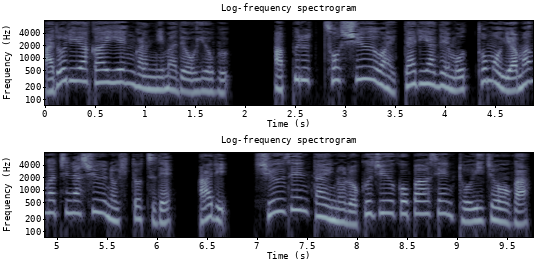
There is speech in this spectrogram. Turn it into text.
アドリア海沿岸にまで及ぶ。アプルッツォ州はイタリアで最も山がちな州の一つであり、州全体の65%以上が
